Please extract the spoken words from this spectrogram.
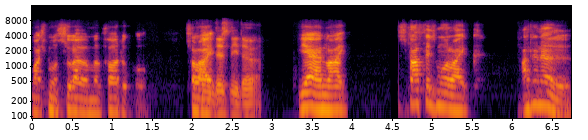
much more slow and methodical. So Like like Disney do it. yeah, and like stuff is more like I don't know.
